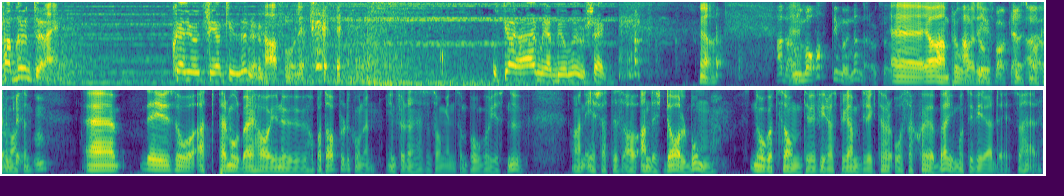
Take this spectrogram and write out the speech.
Hade du inte? Nej. Skäller jag ut fel kille nu? Ja, förmodligen. Då ska jag härmed be om ursäkt. Ja, Hade han mat i munnen där också? eh, ja han provade Han ju, provsmakar. provsmakade Ah, okej. maten. Mm. Eh, det är ju så att Per Morberg har ju nu hoppat av produktionen inför den här säsongen som pågår just nu. Och han ersattes av Anders Dahlbom, något som TV4s programdirektör Åsa Sjöberg motiverade så här.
